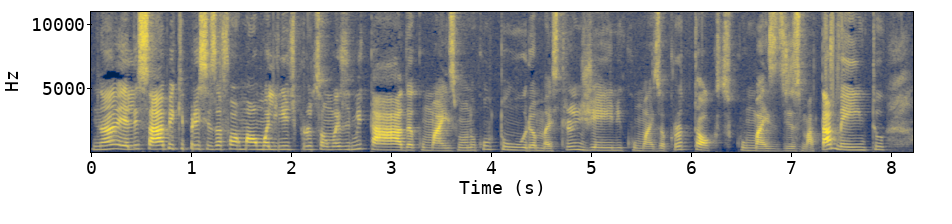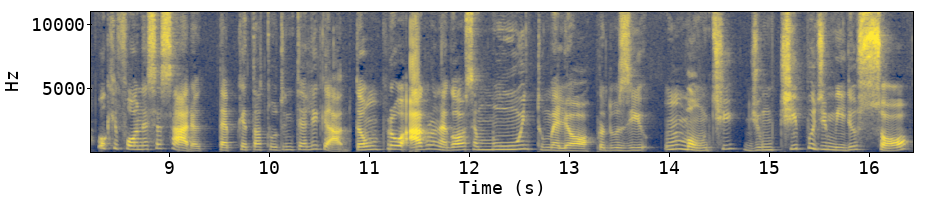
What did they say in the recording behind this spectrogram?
né, ele sabe que precisa formar uma linha de produção mais limitada, com mais monocultura, mais transgênico, mais agrotóxico, mais desmatamento, o que for necessário, até porque está tudo interligado. Então, para o agronegócio é muito melhor produzir um monte de um tipo de milho só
